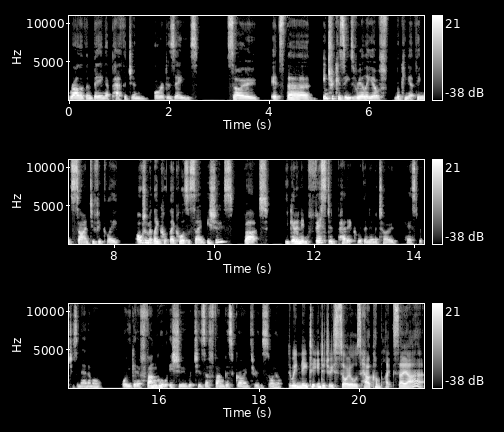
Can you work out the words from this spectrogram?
rather than being a pathogen or a disease. So it's the intricacies really of looking at things scientifically. Ultimately, they cause the same issues, but you get an infested paddock with a nematode pest, which is an animal, or you get a fungal issue, which is a fungus growing through the soil. Do we need to introduce soils, how complex they are?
